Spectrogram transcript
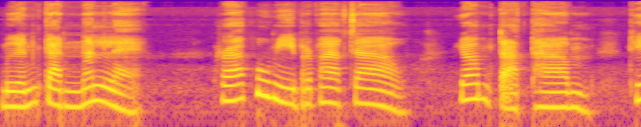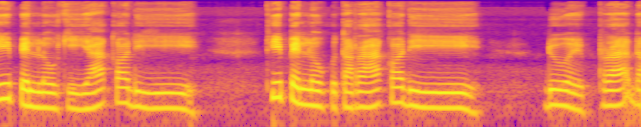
เหมือนกันนั่นแหละ พระผู้มีพระภาคเจ้า ย่อมตรัสธรรมที่เป็นโลกิยะก็ดี ที่เป็นโลกุตระก็ดี ด้วยพระด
